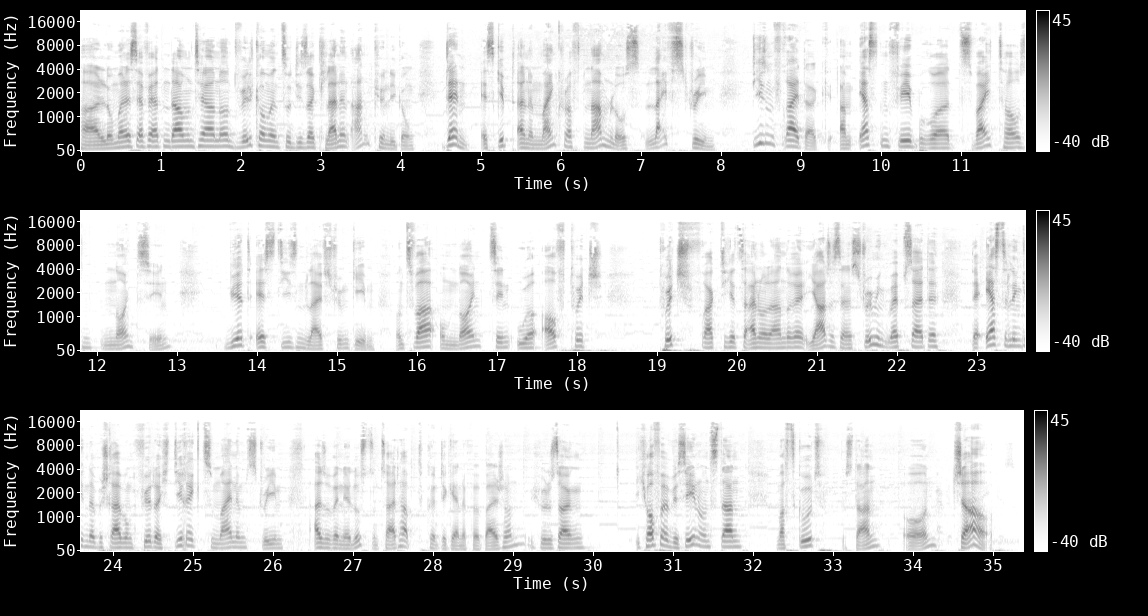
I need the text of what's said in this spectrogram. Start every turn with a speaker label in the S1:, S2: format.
S1: Hallo meine sehr verehrten Damen und Herren und willkommen zu dieser kleinen Ankündigung. Denn es gibt einen Minecraft namenlos Livestream. Diesen Freitag, am 1. Februar 2019, wird es diesen Livestream geben. Und zwar um 19 Uhr auf Twitch. Twitch fragt sich jetzt der eine oder andere. Ja, das ist eine Streaming-Webseite. Der erste Link in der Beschreibung führt euch direkt zu meinem Stream. Also wenn ihr Lust und Zeit habt, könnt ihr gerne vorbeischauen. Ich würde sagen, ich hoffe, wir sehen uns dann. Macht's gut, bis dann und ciao.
